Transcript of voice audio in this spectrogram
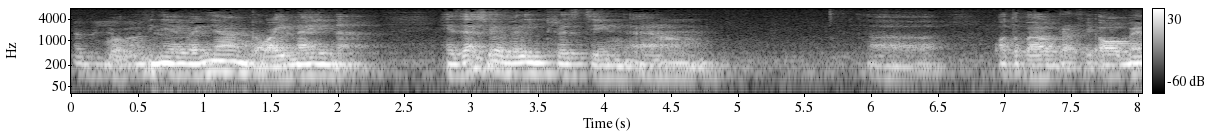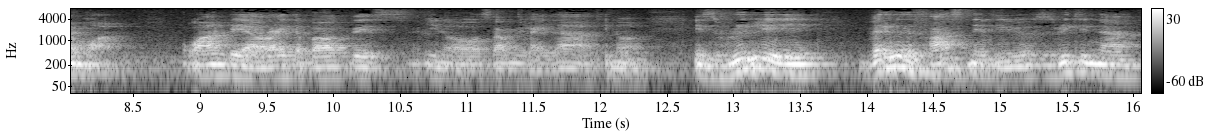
Binyavanga Wainaina. He's actually a very interesting um, uh, autobiography or memoir. One day I'll write about this, you know, or something like that. You know, it's really very very fascinating. It was written uh,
